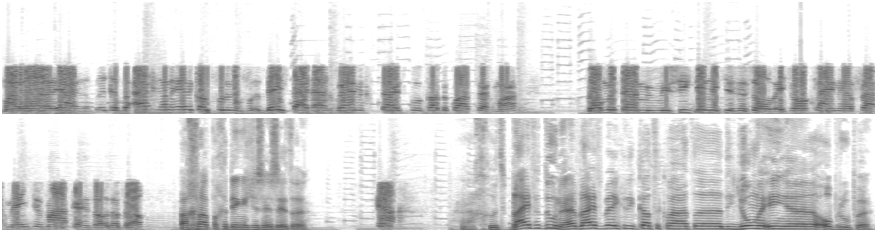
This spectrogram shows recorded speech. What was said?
Maar eh, ja, ik heb eigenlijk aan de ene kant voor, de- voor deze tijd eigenlijk weinig tijd voor kattenkwaad, zeg maar. Wel met eh, mu- muziekdingetjes en zo, weet je wel. Kleine fragmentjes maken en zo, dat wel. Waar grappige dingetjes in zitten. Ja, Ja, goed. Blijf het doen, hè. Blijf een beetje die kattenkwaad, eh, die jongen in je oproepen.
